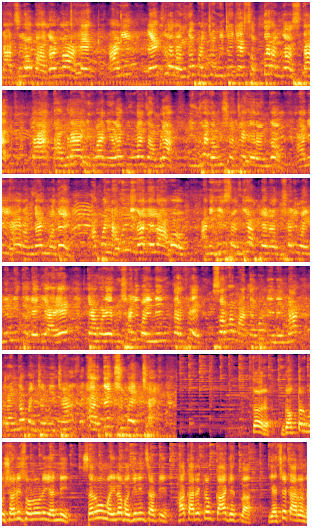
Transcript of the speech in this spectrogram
नाचलो बागडलो आहे आणि एक रंगपंचमीचे जे सप्त रंग असतात ता तांबडा हिरवा निळा पिवळा जांभळा इंद्रधनुष्याचे हे रंग आणि ह्या रंगांमध्ये आपण नाहून निघालेलो आहोत आणि ही संधी आपल्याला ऋषाली त्यामुळे ऋषाली वहिनींतर्फे सर्व माता भगिनींना रंगपंचमीच्या हार्दिक शुभेच्छा. तर डॉक्टर वृषाली सोनवणे यांनी सर्व महिला भगिनींसाठी हा कार्यक्रम का घेतला? याचे कारण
